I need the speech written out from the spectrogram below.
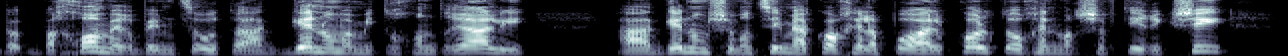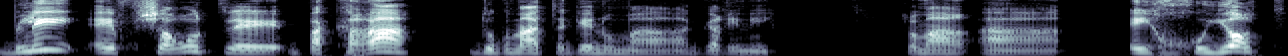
בחומר באמצעות הגנום המיטוכונדריאלי, הגנום שמוציא מהכוח אל הפועל כל תוכן מחשבתי רגשי, בלי אפשרות לבקרה דוגמת הגנום הגרעיני. כלומר, האיכויות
